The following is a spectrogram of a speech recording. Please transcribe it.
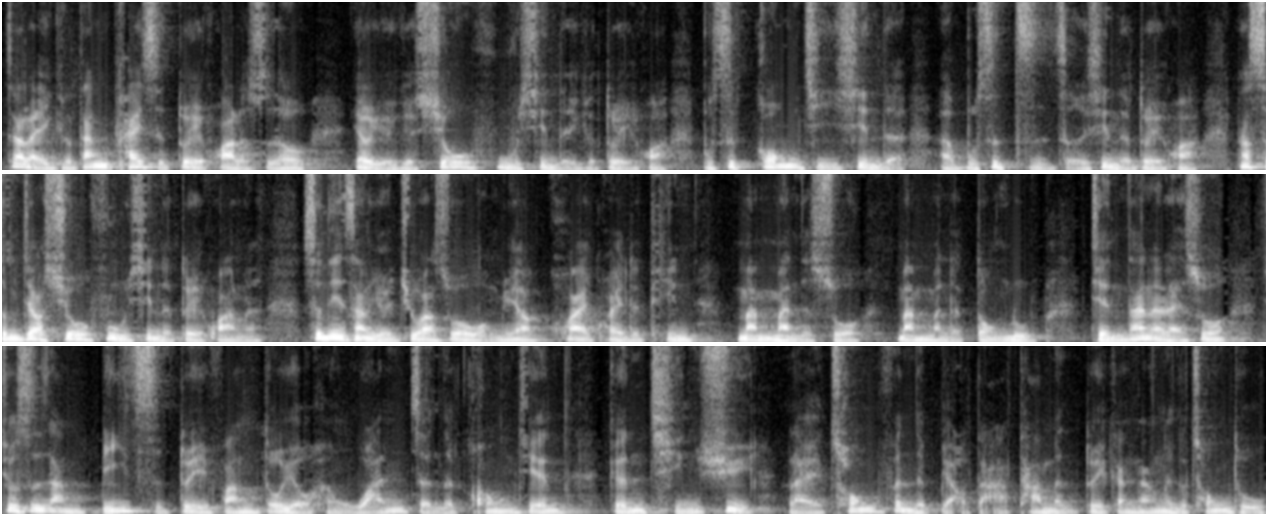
再来一个，当开始对话的时候，要有一个修复性的一个对话，不是攻击性的，而不是指责性的对话。那什么叫修复性的对话呢？圣经上有一句话说，我们要快快的听，慢慢的说，慢慢的动怒。简单的来说，就是让彼此对方都有很完整的空间跟情绪，来充分的表达他们对刚刚那个冲突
